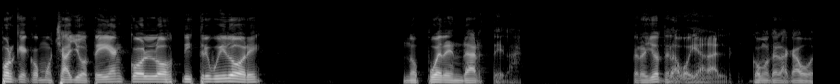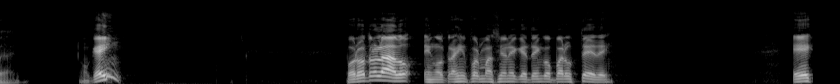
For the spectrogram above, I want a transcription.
porque como chayotean con los distribuidores, no pueden dártela. Pero yo te la voy a dar, como te la acabo de dar. ¿Ok? Por otro lado, en otras informaciones que tengo para ustedes, es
